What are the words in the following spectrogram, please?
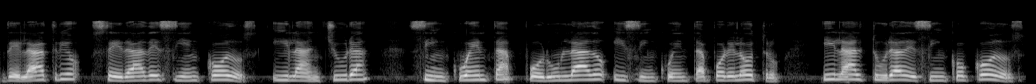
del atrio será de 100 codos y la anchura 50 por un lado y 50 por el otro, y la altura de 5 codos,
